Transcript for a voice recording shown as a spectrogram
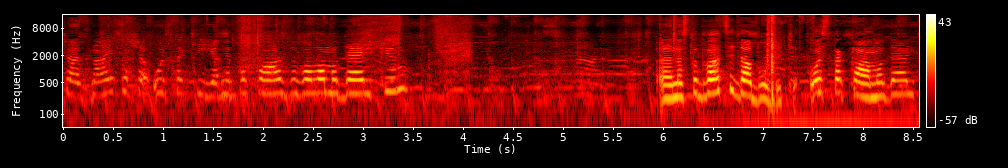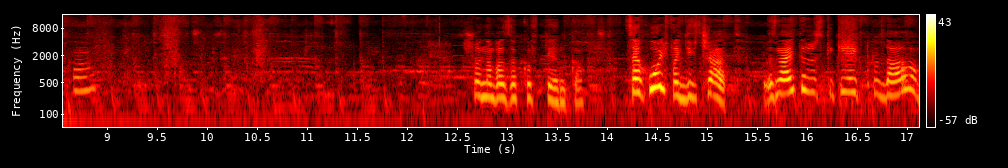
дівчат, знаєте, ще ось такі я не показувала модельки. Е, На 120, да, будуть. Ось така моделька. Що на вас за ковтинка? Це гольфа, дівчат. Ви знаєте вже, скільки я їх продала?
